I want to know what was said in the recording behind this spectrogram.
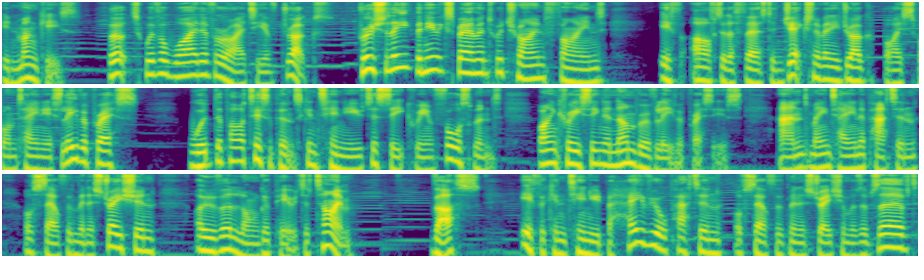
in monkeys, but with a wider variety of drugs. Crucially, the new experiment would try and find if after the first injection of any drug by spontaneous lever press, would the participants continue to seek reinforcement by increasing the number of lever presses and maintain a pattern of self administration over longer periods of time. Thus, if a continued behavioural pattern of self administration was observed,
